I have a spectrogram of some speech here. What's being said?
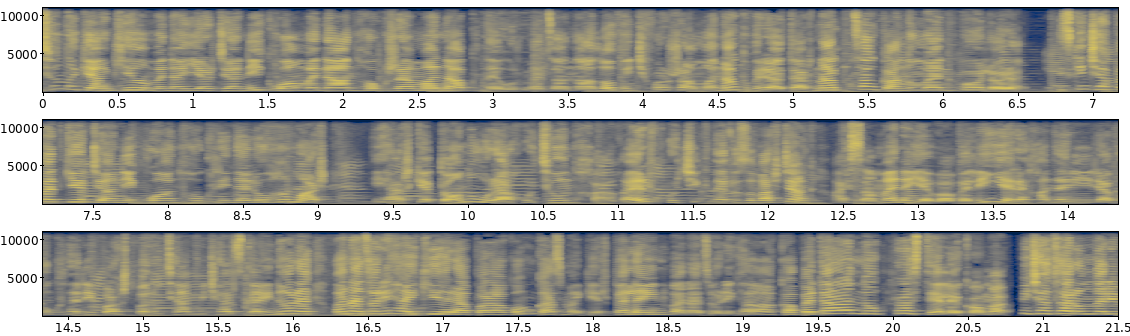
Մանկությունը կյանքի ամենաերջանիկ ու ամենաանհոգ ժամանակն է, ուր մեծանալով ինչ-որ ժամանակ վերադառնալ ցանկանում են բոլորը։ Իսկ ինչ է պետք երջանիկ ու անհոգ լինելու համար։ Իհարկե տոն ու ուրախություն, խաղեր, փուչիկներ ու զվարճանք։ Այս ամենը եւ ավելին երեխաների իրավունքների պաշտպանության միջազգային օրը Վանաձորի հայքի հրապարակում կազմակերպել էին Վանաձորի քաղաքապետարանն ու Ռոստելեկոմը։ Միջոցառումների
